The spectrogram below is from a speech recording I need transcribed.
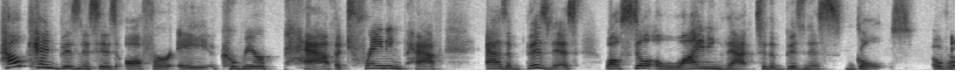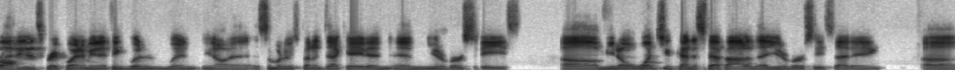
how can businesses offer a career path, a training path as a business while still aligning that to the business goals? Overall. I think that's a great point. I mean, I think when when you know, as someone who spent a decade in in universities, um, you know, once you kind of step out of that university setting, uh,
